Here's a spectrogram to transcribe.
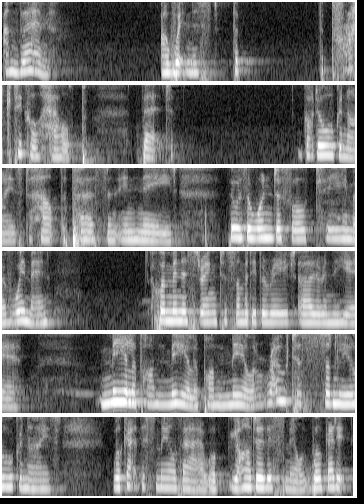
And then I witnessed the the practical help that God organised to help the person in need. There was a wonderful team of women who were ministering to somebody bereaved earlier in the year. Meal upon meal upon meal, a rota suddenly organised. We'll get this meal there. We'll, I'll do this meal. We'll get it.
